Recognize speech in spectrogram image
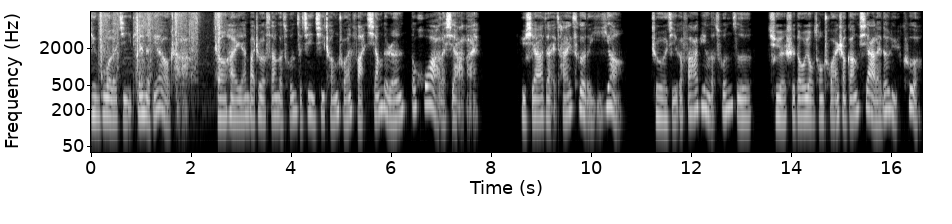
经过了几天的调查，张海岩把这三个村子近期乘船返乡的人都画了下来。与虾仔猜测的一样，这几个发病的村子。确实都有从船上刚下来的旅客。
